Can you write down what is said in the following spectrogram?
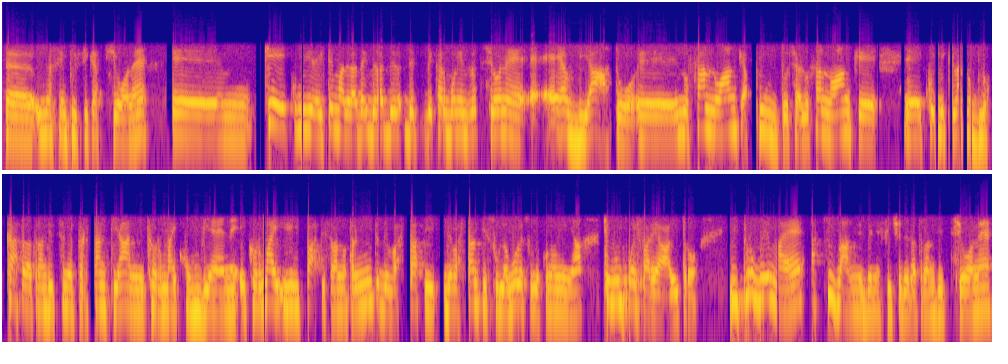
eh, una semplificazione, ehm, che dire, il tema della, de- della de- de- decarbonizzazione è, è avviato, eh, lo sanno anche appunto, cioè lo sanno anche eh, quelli che l'hanno bloccata la transizione per tanti anni, che ormai conviene e che ormai gli impatti saranno talmente devastanti sul lavoro e sull'economia che non puoi fare altro. Il problema è a chi vanno i benefici della transizione,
